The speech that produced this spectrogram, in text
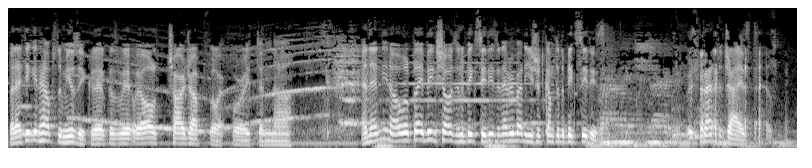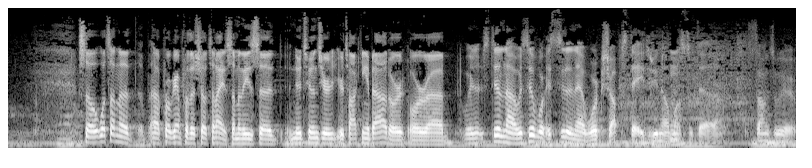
but I think it helps the music because uh, we we all charge up for for it and. And then you know we'll play big shows in the big cities, and everybody you should come to the big cities. We're strategized. so, what's on the uh, program for the show tonight? Some of these uh, new tunes you're you're talking about, or or uh... we're still now we're still it's still in a workshop stage. You know, mm. most of the songs we're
